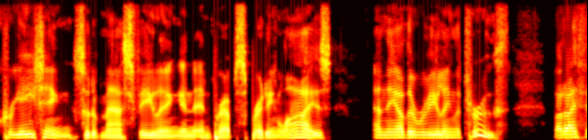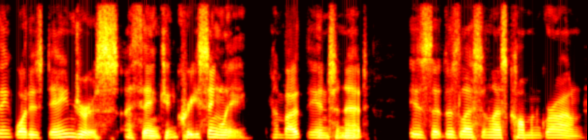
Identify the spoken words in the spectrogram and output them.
creating sort of mass feeling and, and perhaps spreading lies, and the other revealing the truth. But I think what is dangerous, I think, increasingly about the internet is that there's less and less common ground,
